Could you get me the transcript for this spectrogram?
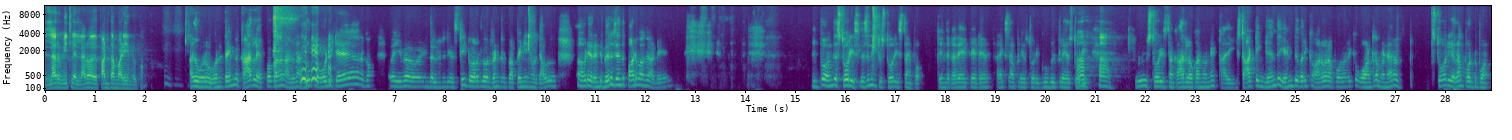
எல்லாரும் வீட்ல எல்லாரும் அதை பாட்டு தான் பாடிட்டு இருக்கோம். அது ஒரு ஒன் டைம்ல கார்ல எப்போ உட்காந்தாலும் அதுதான். லூப்ல ஓடிட்டே இருக்கும். இவ இந்த ஸ்ட்ரீட் ஓரத்துல ஒரு ஃப்ரெண்ட் இருப்பா பெண்ணின்னு ஒருத்தி. அவளு அப்படியே ரெண்டு பேரும் சேர்ந்து பாடுவாங்க. அடே. இப்போ வந்து ஸ்டோரிஸ் லிசனிங் டு ஸ்டோரிஸ் தான் இப்போ. இந்த கதையை கேட்டு Alexa play story Google play story full stories தான். கார்ல உட்கார்ந்த உடனே ஸ்டார்டிங்ல இருந்து எண்டு வரைக்கும் அரோரா போற வரைக்கும் ஒன்றரை மணி நேரம் ஸ்டோரியை தான் போட்டு போனோம்.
